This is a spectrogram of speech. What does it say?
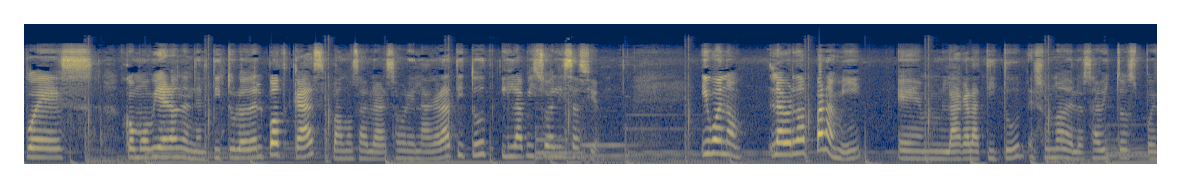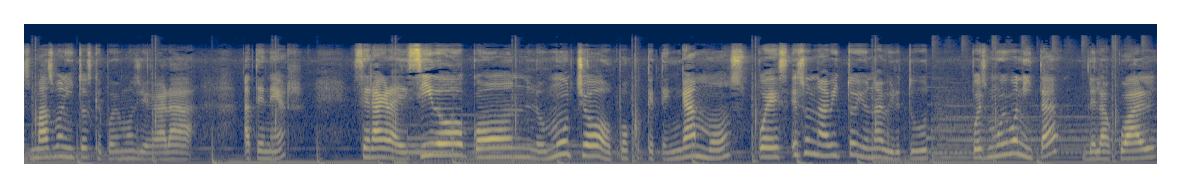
pues, como vieron en el título del podcast, vamos a hablar sobre la gratitud y la visualización. Y bueno, la verdad para mí, em, la gratitud es uno de los hábitos pues más bonitos que podemos llegar a, a tener ser agradecido con lo mucho o poco que tengamos, pues es un hábito y una virtud pues muy bonita de la cual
